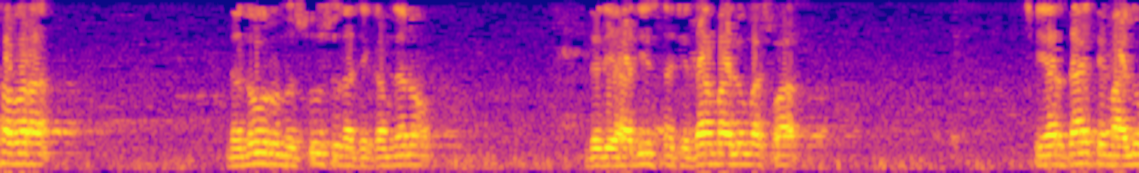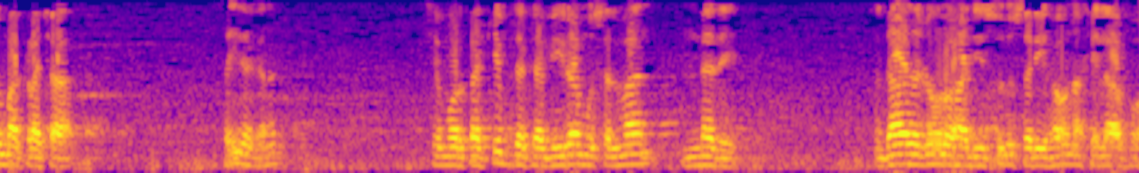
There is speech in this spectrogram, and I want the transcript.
خبره د نور نصوص نه چې کم دنو د دې حدیث نه چې دا معلومه شو چې هر دای ته معلومه کړه چا صحیح ده کنه چې مرتکب د کبیره مسلمان نه دی دا د نورو حدیثو صریحو نه خلاف و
